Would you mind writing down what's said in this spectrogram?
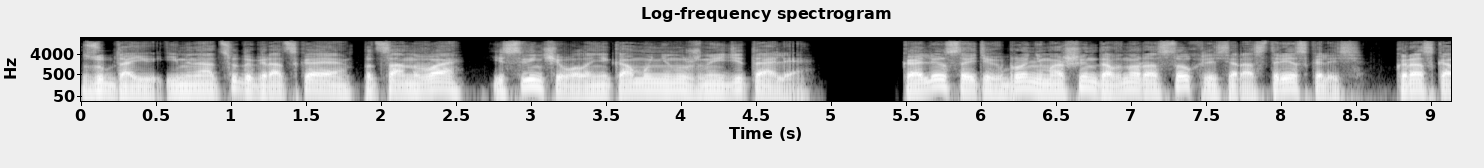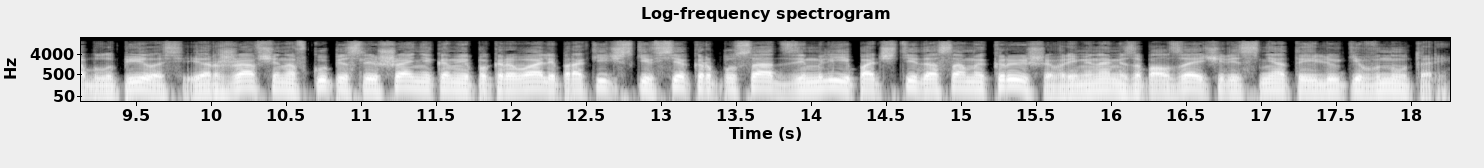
Зуб даю, именно отсюда городская пацанва и свинчивала никому не нужные детали. Колеса этих бронемашин давно рассохлись и растрескались. Краска облупилась, и ржавчина в купе с лишайниками покрывали практически все корпуса от земли почти до самой крыши, временами заползая через снятые люки внутрь.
